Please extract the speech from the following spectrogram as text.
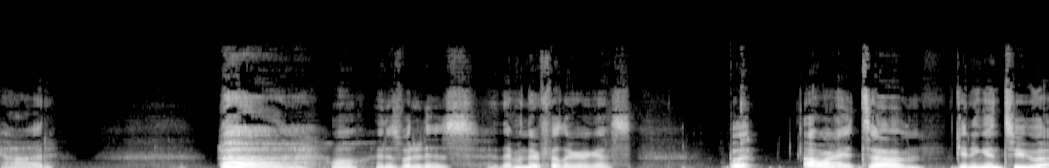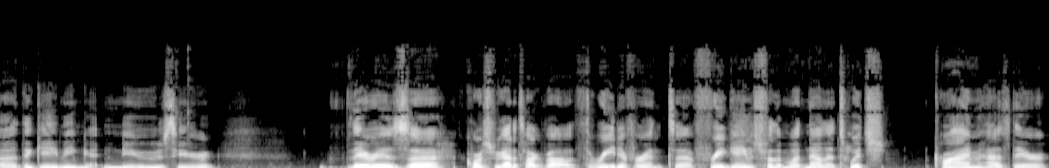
God. Ah, well, it is what it is. Them and their filler, I guess. But all right, um, getting into uh, the gaming news here. There is, uh, of course, we got to talk about three different uh, free games for the month now that Twitch Prime has their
